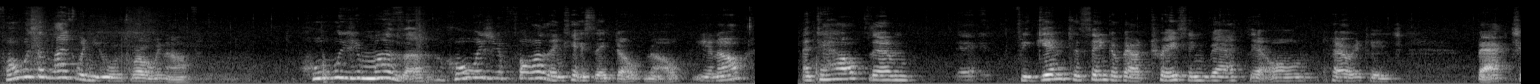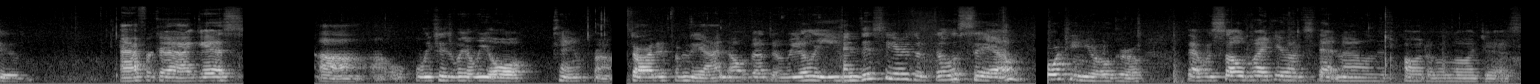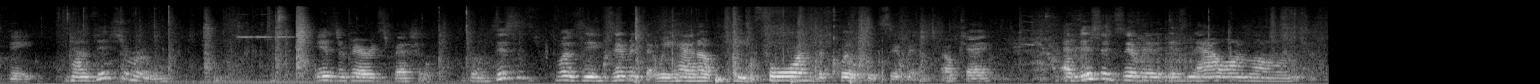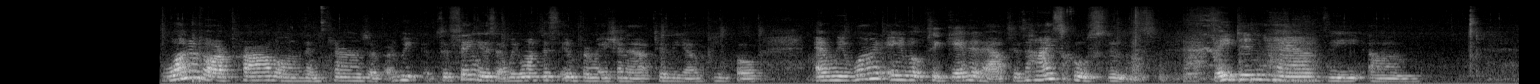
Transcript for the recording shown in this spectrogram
what was it like when you were growing up? Who was your mother? Who was your father, in case they don't know, you know? And to help them eh, begin to think about tracing back their own heritage back to Africa, I guess, uh, which is where we all came from. Started from there. I know about the really. And this here is a bill sale, 14-year-old girl, that was sold right here on Staten Island as part of a larger estate. Now this room is a very special room. This is, was the exhibit that we had up before the quilt exhibit, okay? And this exhibit is now on loan One of our problems in terms of, we, the thing is that we want this information out to the young people, and we weren't able to get it out to the high school students. They didn't have the, um,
